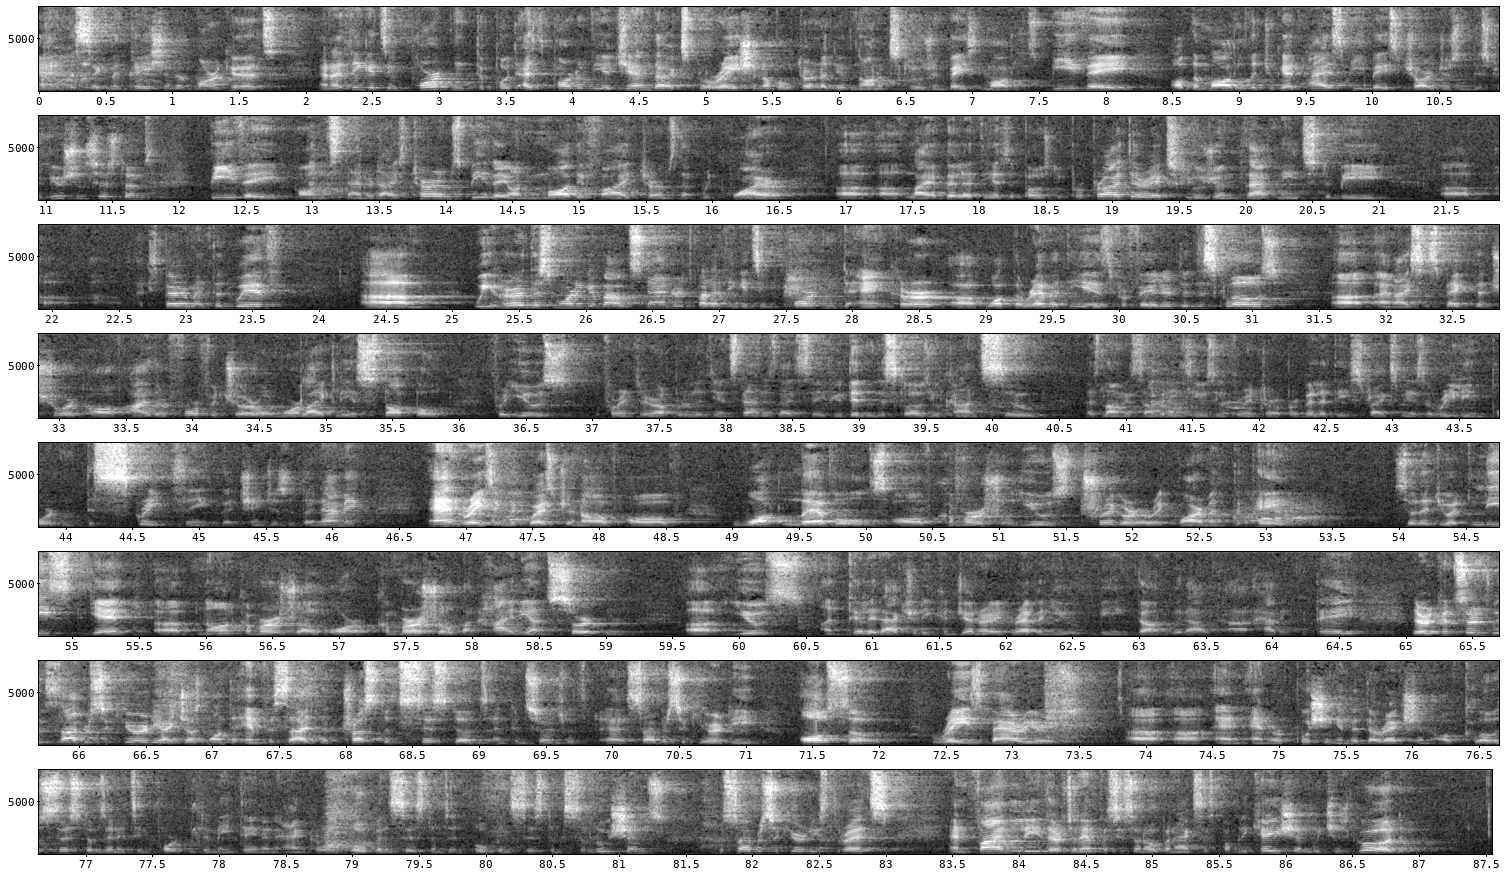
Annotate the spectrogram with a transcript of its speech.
and the segmentation of markets. And I think it's important to put as part of the agenda exploration of alternative non-exclusion based models, be they of the model that you get ISP-based charges and distribution systems, be they on standardized terms, be they on modified terms that require uh, uh, liability as opposed to proprietary exclusion, that needs to be um, uh, experimented with. Um, we heard this morning about standards, but I think it's important to anchor uh, what the remedy is for failure to disclose. Uh, and I suspect that short of either forfeiture or more likely estoppel for use for interoperability and standards, that is if you didn't disclose, you can't sue as long as somebody is using for interoperability, strikes me as a really important, discrete thing that changes the dynamic. And raising the question of, of what levels of commercial use trigger a requirement to pay so that you at least get uh, non-commercial or commercial but highly uncertain uh, use until it actually can generate revenue being done without uh, having to pay. There are concerns with cybersecurity. I just want to emphasize that trusted systems and concerns with uh, cybersecurity also raise barriers uh, uh, and, and, are pushing in the direction of closed systems, and it's important to maintain an anchor in open systems and open system solutions for cybersecurity threats. And finally, there's an emphasis on open access publication, which is good,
